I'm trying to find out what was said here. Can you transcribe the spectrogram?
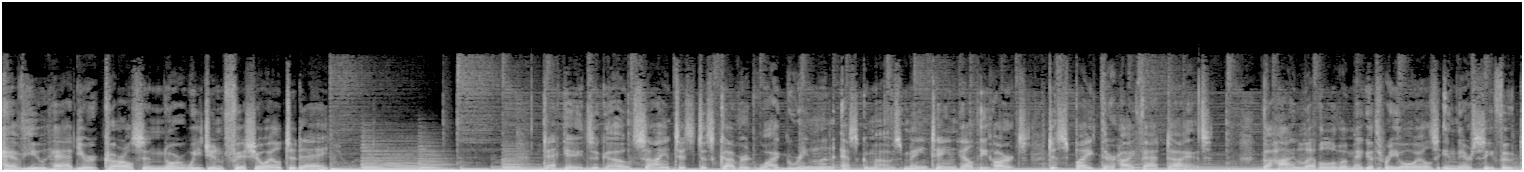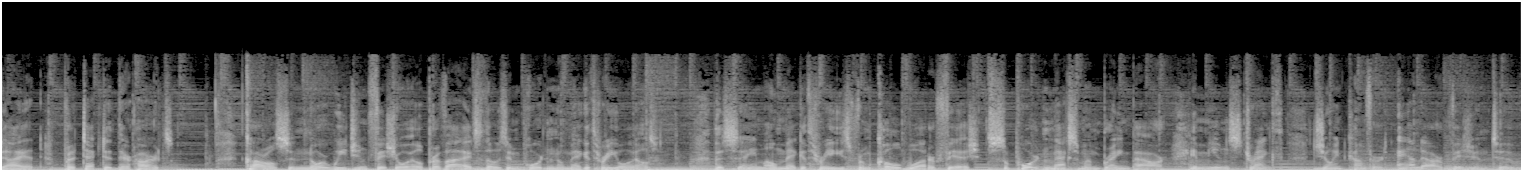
Have you had your Carlson Norwegian fish oil today? Decades ago, scientists discovered why Greenland Eskimos maintain healthy hearts despite their high fat diets. The high level of omega 3 oils in their seafood diet protected their hearts. Carlson Norwegian fish oil provides those important omega 3 oils. The same omega 3s from cold water fish support maximum brain power, immune strength, joint comfort, and our vision too.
